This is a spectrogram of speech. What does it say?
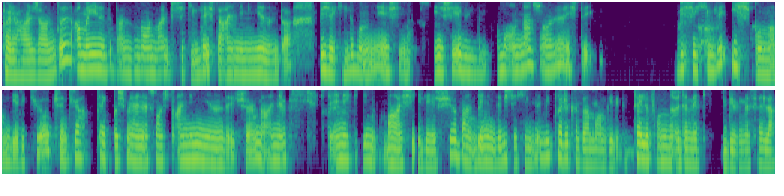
para harcandı. Ama yine de ben normal bir şekilde işte annemin yanında bir şekilde bununla yaşay yaşayabildim. Ama ondan sonra işte bir şekilde iş bulmam gerekiyor. Çünkü tek başıma yani sonuçta annemin yanında yaşıyorum ve annem işte emekli maaşıyla yaşıyor. Ben benim de bir şekilde bir para kazanmam gerekiyor. Telefonunu ödemek gibi mesela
